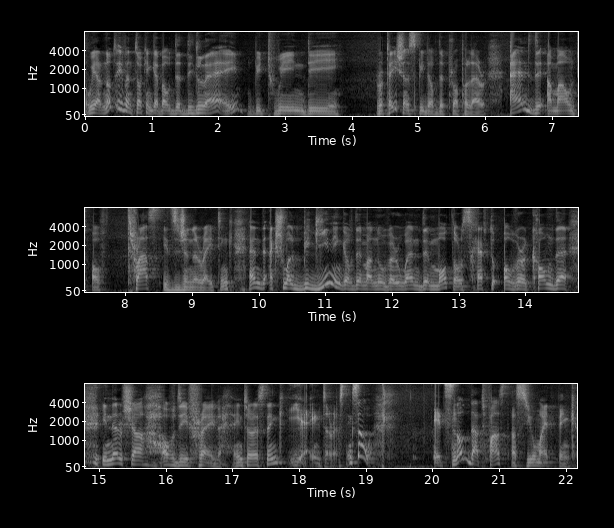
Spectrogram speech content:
we are not even talking about the delay between the rotation speed of the propeller and the amount of thrust it's generating and the actual beginning of the maneuver when the motors have to overcome the inertia of the frame. Interesting? Yeah, interesting. So, it's not that fast as you might think.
